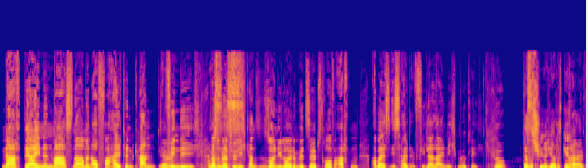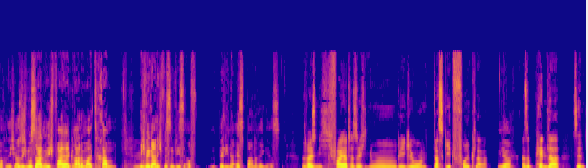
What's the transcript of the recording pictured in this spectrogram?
nach deinen Maßnahmen auch verhalten kann, Ja. finde ich. Und also natürlich kann, sollen die Leute mit selbst drauf achten, aber es ist halt in vielerlei nicht möglich. So. Das ist schwierig, ja, das geht Ja. halt einfach nicht. Also ich muss sagen, ich fahre ja gerade mal Tram. Mhm. Ich will gar nicht wissen, wie es auf Berliner S-Bahn-Ring ist. Das weiß ich nicht. Ich fahre ja tatsächlich nur Regio und das geht voll klar. Ja. Also Pendler sind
